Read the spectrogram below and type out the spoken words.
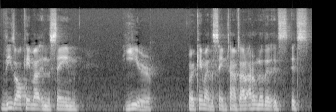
these all came out in the same year or it came out at the same time. So I, I don't know that it's it's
